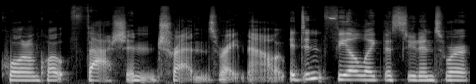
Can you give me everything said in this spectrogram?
quote unquote fashion trends right now. It didn't feel like the students were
